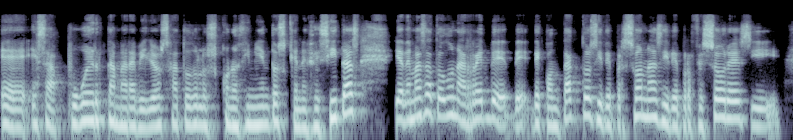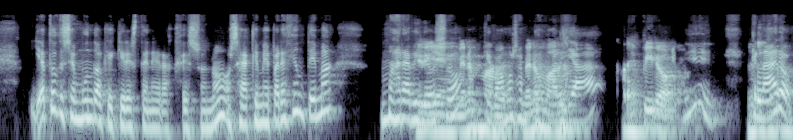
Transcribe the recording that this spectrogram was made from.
eh, esa puerta maravillosa a todos los conocimientos que necesitas y además a toda una red de, contactos y de personas y de profesores y, a todo ese mundo al que quieres tener acceso, ¿no? O sea, que me parece un tema maravilloso que vamos a empezar ya Respiro. claro.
